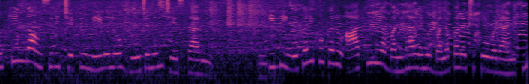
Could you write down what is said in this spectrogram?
ముఖ్యంగా ఉసిరి చెట్టు నీడలో భోజనం చేస్తారు. ఇది ఒకరికొకరు ఆత్మీయ బంధాలను బలపరచుకోవడానికి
